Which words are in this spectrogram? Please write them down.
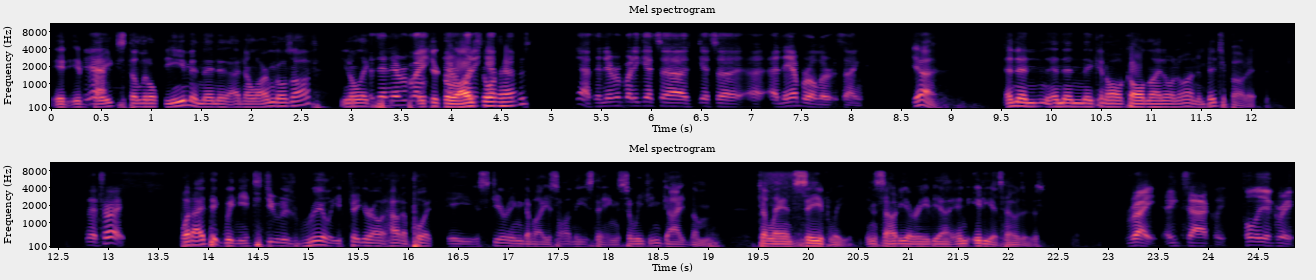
it, it Yeah. breaks the little beam and then an alarm goes off. You know, like, And then everybody, like your garage door gets, has. Yeah, then everybody gets a gets a, a an Amber Alert thing. Yeah, and then and then they can all call nine one one and bitch about it. That's right. What I think we need to do is really figure out how to put a steering device on these things so we can guide them to land safely in Saudi Arabia and idiots' houses. Right. Exactly. Fully agree.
